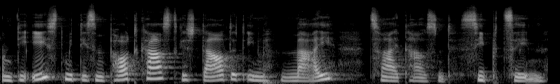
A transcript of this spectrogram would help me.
und die ist mit diesem Podcast gestartet im Mai 2017.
